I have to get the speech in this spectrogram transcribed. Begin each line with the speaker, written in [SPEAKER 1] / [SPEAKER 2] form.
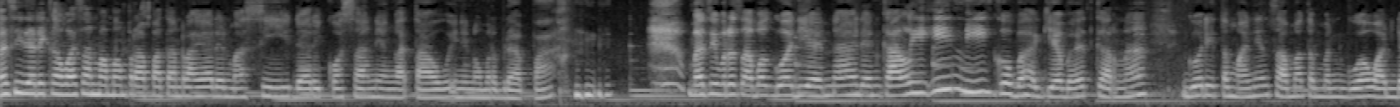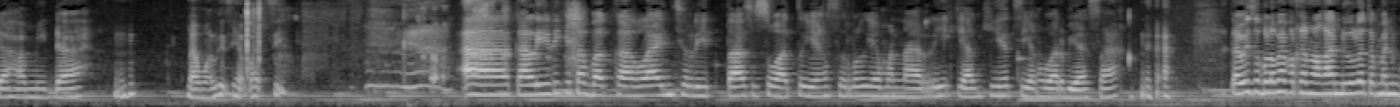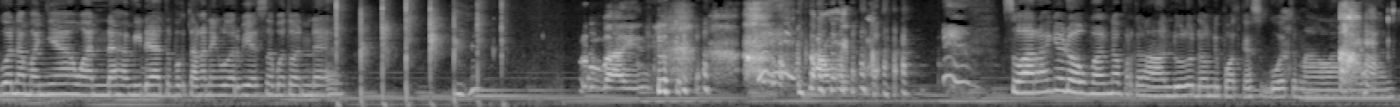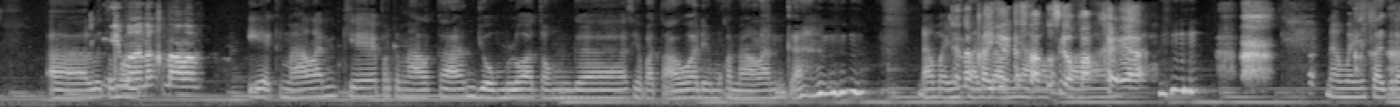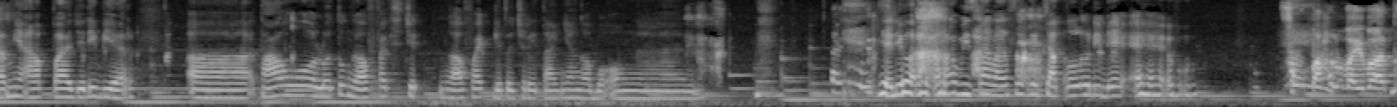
[SPEAKER 1] Masih dari kawasan Mamang Perapatan Raya dan masih dari kosan yang nggak tahu ini nomor berapa. masih bersama gue Diana dan kali ini gue bahagia banget karena gue ditemanin sama temen gue Wanda Hamidah. Nama lu siapa sih? Uh, kali ini kita bakalan cerita sesuatu yang seru, yang menarik, yang hits, yang luar biasa. Tapi sebelumnya perkenalkan dulu temen gue namanya Wanda Hamida. Tepuk tangan yang luar biasa buat Wanda.
[SPEAKER 2] Lebay.
[SPEAKER 1] Suaranya dong mana perkenalan dulu dong di podcast gue kenalan uh, lu
[SPEAKER 2] temen, Gimana kenalan?
[SPEAKER 1] Iya kenalan ke perkenalkan jomblo atau enggak siapa tahu ada yang mau kenalan kan. Nama Instagramnya
[SPEAKER 2] Enak status apa? Gak pakai ya?
[SPEAKER 1] Nama Instagramnya apa? Jadi biar uh, tahu lo tuh nggak fake nggak fake gitu ceritanya nggak bohongan. Jadi orang-orang bisa langsung ngechat lo di DM
[SPEAKER 2] sumpah lebay banget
